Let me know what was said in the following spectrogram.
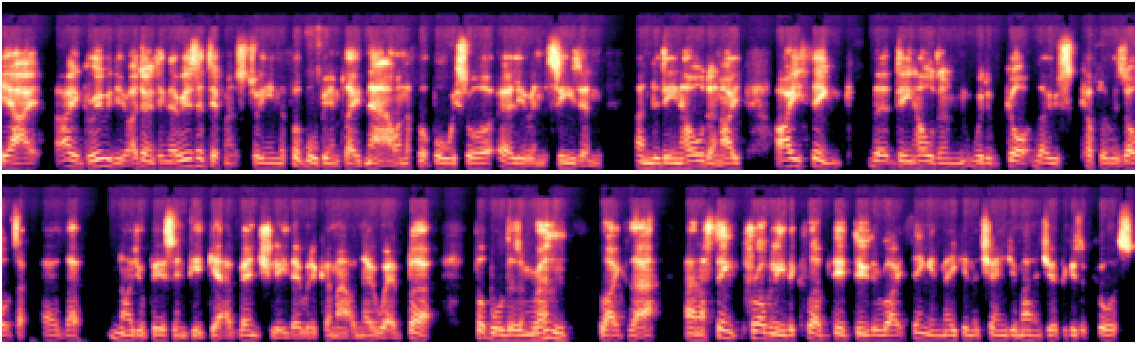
Yeah, I, I agree with you. I don't think there is a difference between the football being played now and the football we saw earlier in the season under Dean Holden. I I think that Dean Holden would have got those couple of results uh, that Nigel Pearson did get eventually. They would have come out of nowhere. But football doesn't run like that. And I think probably the club did do the right thing in making the change of manager because, of course,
